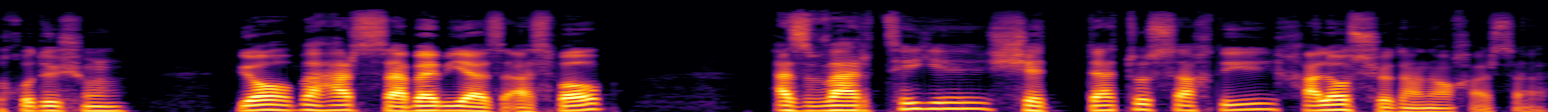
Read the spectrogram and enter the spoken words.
خودشون یا به هر سببی از اسباب از ورته شدت و سختی خلاص شدن آخر سر.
